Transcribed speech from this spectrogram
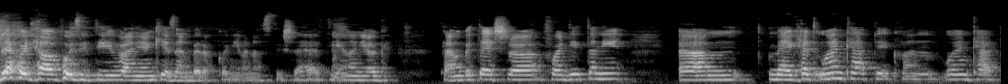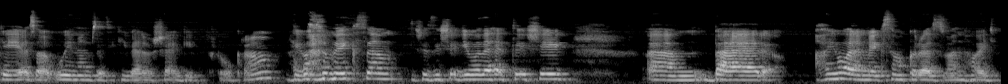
de hogyha pozitívan jön ki az ember, akkor nyilván azt is lehet ilyen anyag támogatásra fordítani. Um, meg hát UNKP van, UNKP az a új nemzeti kiválósági program, ha jól emlékszem, és ez is egy jó lehetőség. Um, bár ha jól emlékszem, akkor az van, hogy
